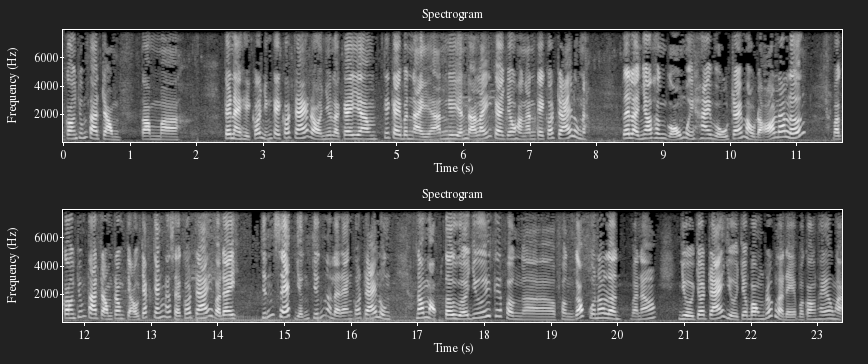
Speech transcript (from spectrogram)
con chúng ta trồng tầm à, cây này thì có những cây có trái rồi, như là cây à, cái cây bên này anh nghi anh đã lấy cây cho Hoàng Anh cây có trái luôn nè. Đây là nho thân gỗ 12 vụ trái màu đỏ lá lớn bà con chúng ta trồng trong chậu chắc chắn nó sẽ có trái. Và đây chính xác dẫn chứng là đang có trái luôn. Nó mọc từ ở dưới cái phần à, phần gốc của nó lên. Và nó vừa cho trái vừa cho bông rất là đẹp bà con thấy không ạ?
